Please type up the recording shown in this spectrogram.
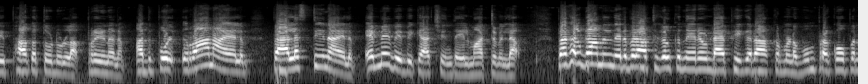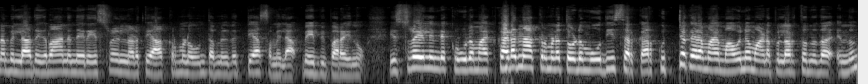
വിഭാഗത്തോടുള്ള പ്രീണനം. അതിപ്പോൾ ഇറാൻ ആയാലും പാലസ്തീൻ ആയാലും എം എ ബേബിക്ക് ആ ചിന്തയിൽ മാറ്റമില്ല. പഹൽഗാമിൽ നിരപരാധികൾക്ക് നേരെ ഉണ്ടായ ഭീകരാക്രമണവും പ്രകോപനമില്ലാതെ ഇറാന് നേരെ ഇസ്രയേൽ നടത്തിയ ആക്രമണവും തമ്മിൽ വ്യത്യാസമില്ല ബേബി പറയുന്നു. ഇസ്രയേലിന്റെ ക്രൂരമായ കടന്നാക്രമണത്തോട് മോദി സർക്കാർ കുറ്റകരമായ മൗനമാണ് പുലർത്തുന്നത് എന്നും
